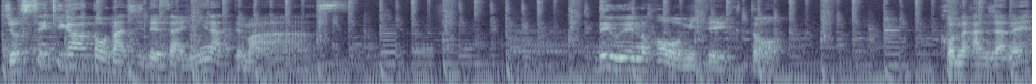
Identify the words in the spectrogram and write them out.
助手席側と同じデザインになってます。で上の方を見ていくとこんな感じだね。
